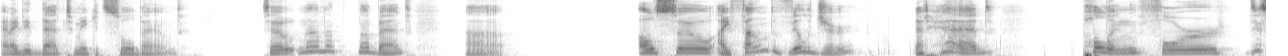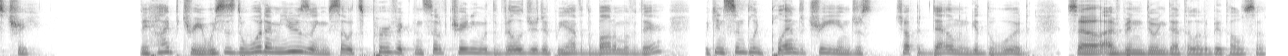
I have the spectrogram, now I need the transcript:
and I did that to make it soulbound. So no, not not bad. Uh, also, I found a villager that had pollen for this tree. The hype tree, which is the wood I'm using, so it's perfect. Instead of trading with the villager that we have at the bottom of there, we can simply plant a tree and just chop it down and get the wood. So I've been doing that a little bit also.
